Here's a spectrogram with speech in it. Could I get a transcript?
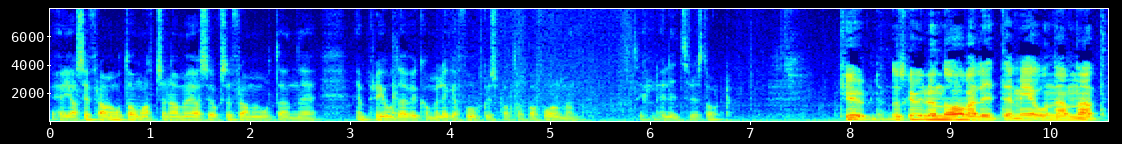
Eh, jag ser fram emot de matcherna, men jag ser också fram emot en, eh, en period där vi kommer lägga fokus på att toppa formen till elitseriestart. Kul! Då ska vi runda av här lite med att nämna att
